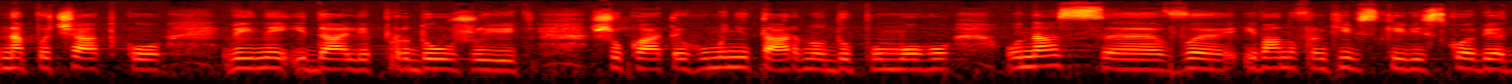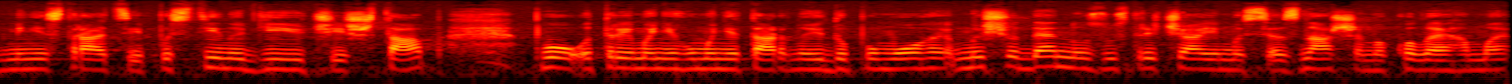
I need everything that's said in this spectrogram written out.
на початку війни і далі продовжують шукати гуманітарну допомогу. У нас е, в Івано-Франківській військовій адміністрації постійно діючий штаб по отриманні гуманітарної допомоги. Ми щоденно зустрічаємося з нашими колегами.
